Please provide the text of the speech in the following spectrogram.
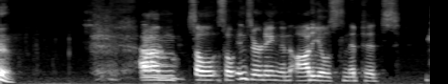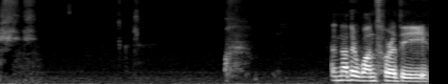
um, so, so inserting an audio snippet. Another one for the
